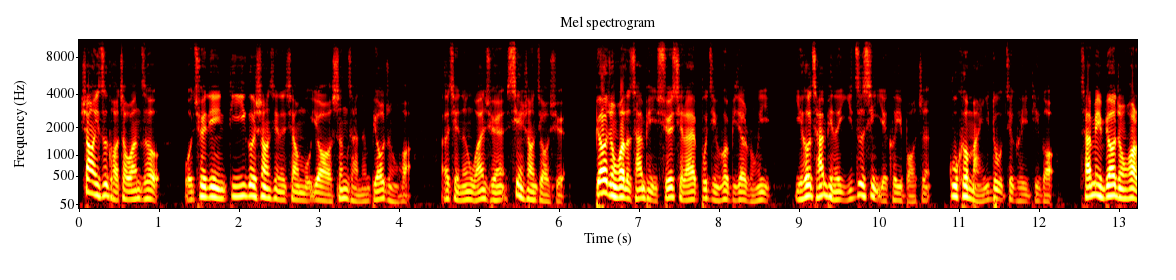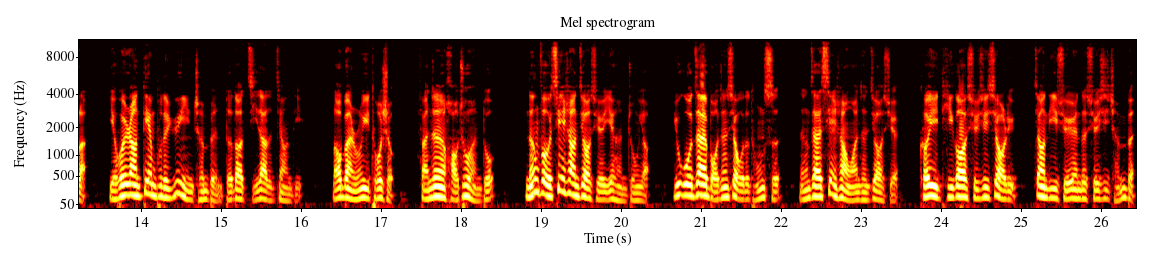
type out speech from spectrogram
上一次考察完之后，我确定第一个上线的项目要生产能标准化，而且能完全线上教学。标准化的产品学起来不仅会比较容易，以后产品的一致性也可以保证，顾客满意度就可以提高。产品标准化了，也会让店铺的运营成本得到极大的降低，老板容易脱手。反正好处很多，能否线上教学也很重要。如果在保证效果的同时，能在线上完成教学，可以提高学习效率，降低学员的学习成本。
